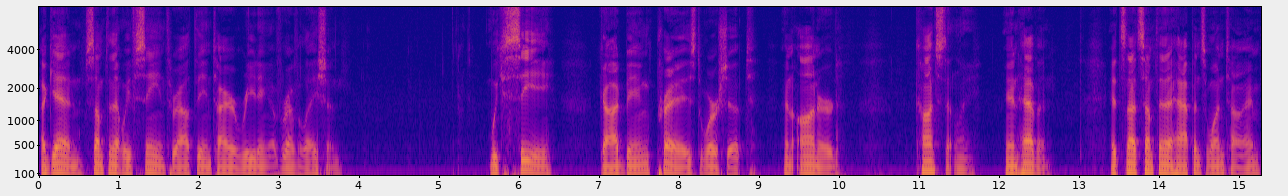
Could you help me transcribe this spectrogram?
again something that we've seen throughout the entire reading of Revelation. We see God being praised, worshiped, and honored constantly in heaven. It's not something that happens one time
